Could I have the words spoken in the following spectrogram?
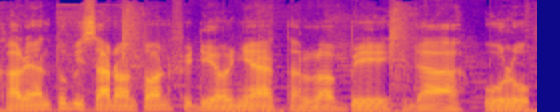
kalian tuh bisa nonton videonya terlebih dahulu.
